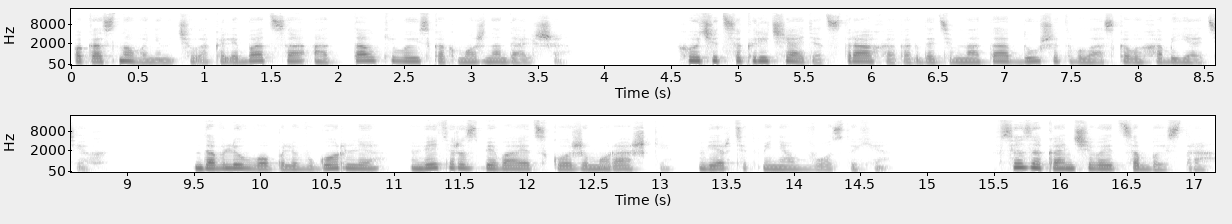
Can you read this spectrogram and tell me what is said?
пока снова не начала колебаться, отталкиваюсь как можно дальше. Хочется кричать от страха, когда темнота душит в ласковых объятиях. Давлю вопль в горле, ветер сбивает с кожи мурашки, вертит меня в воздухе. Все заканчивается быстро.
